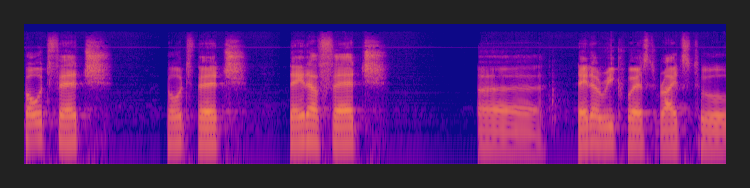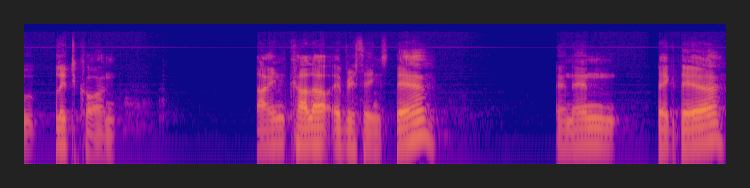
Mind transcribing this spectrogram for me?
code fetch, code fetch, data fetch, uh, data request writes to Blitcon. Line color, everything's there. And then back there,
